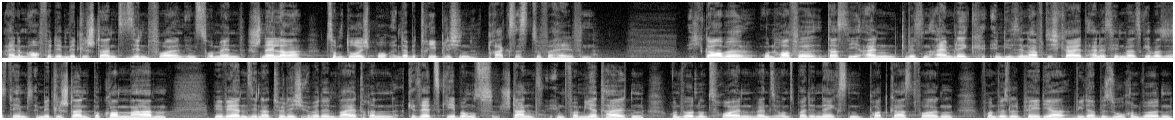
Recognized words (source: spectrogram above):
einem auch für den Mittelstand sinnvollen Instrument schneller zum Durchbruch in der betrieblichen Praxis zu verhelfen. Ich glaube und hoffe, dass Sie einen gewissen Einblick in die Sinnhaftigkeit eines Hinweisgebersystems im Mittelstand bekommen haben. Wir werden Sie natürlich über den weiteren Gesetzgebungsstand informiert halten und würden uns freuen, wenn Sie uns bei den nächsten Podcast-Folgen von Whistlepedia wieder besuchen würden.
